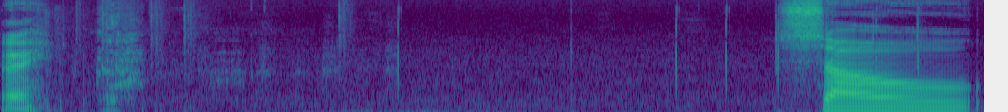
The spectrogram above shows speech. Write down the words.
Hey. So...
